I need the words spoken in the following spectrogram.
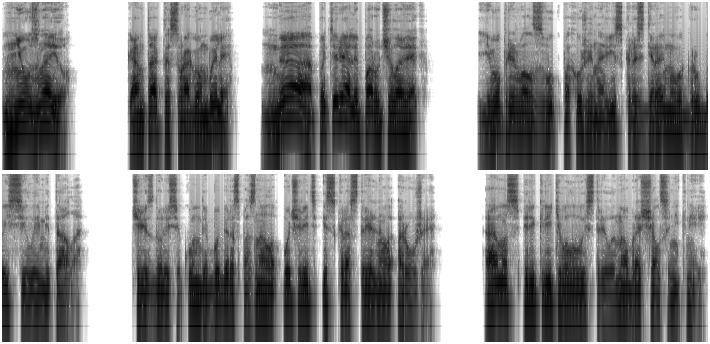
не узнаю. Контакты с врагом были? Да, потеряли пару человек. Его прервал звук, похожий на виск раздираемого грубой силой металла. Через доли секунды Бобби распознала очередь из скорострельного оружия. Амос перекрикивал выстрелы, но обращался не к ней.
